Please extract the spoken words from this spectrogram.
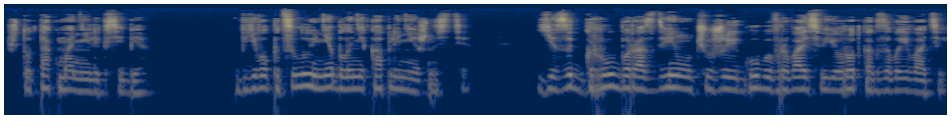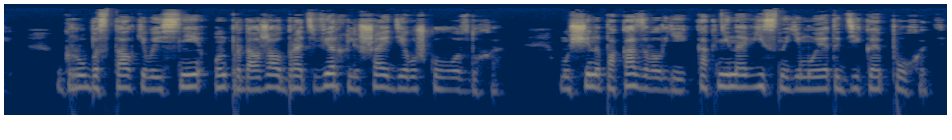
что так манили к себе. В его поцелуе не было ни капли нежности. Язык грубо раздвинул чужие губы, врываясь в ее рот, как завоеватель. Грубо сталкиваясь с ней, он продолжал брать вверх, лишая девушку воздуха. Мужчина показывал ей, как ненавистна ему эта дикая похоть.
